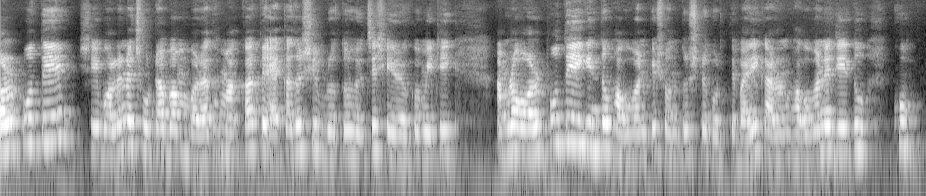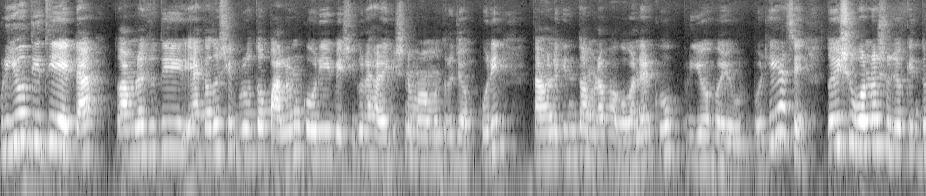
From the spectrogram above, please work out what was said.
অল্পতে সে বলে না, ছোটা বাম, বড়া মাখা তো একাদশী ব্রত হচ্ছে সেই রকমই ঠিক? আমরা অল্পতেই কিন্তু ভগবানকে সন্তুষ্ট করতে পারি, কারণ ভগবানের যেহেতু খুব প্রিয় তিথি এটা, তো আমরা যদি একাদশী ব্রত পালন করি, বেশি করে হরে কৃষ্ণ মহামন্ত্র জপ করি তাহলে কিন্তু আমরা ভগবানের খুব প্রিয় হয়ে উঠবো, ঠিক আছে? তো এই সুবর্ণ সুযোগ কিন্তু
